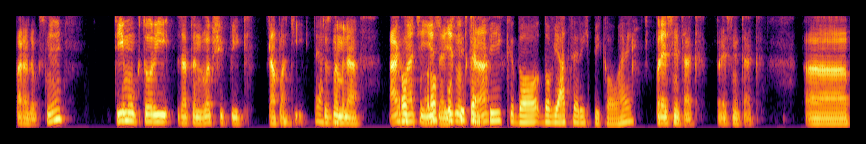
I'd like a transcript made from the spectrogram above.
paradoxne, týmu, ktorý za ten lepší pik zaplatí. Jasne. To znamená, ak Roz, máte jedna jednotka... ten pík do, do viacerých píkov, hej? Presne tak, presne tak. Uh,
